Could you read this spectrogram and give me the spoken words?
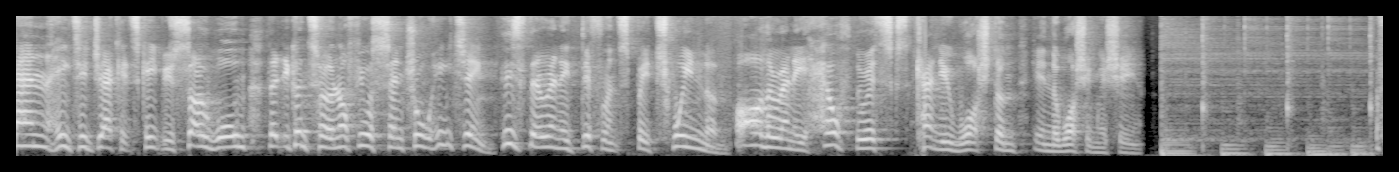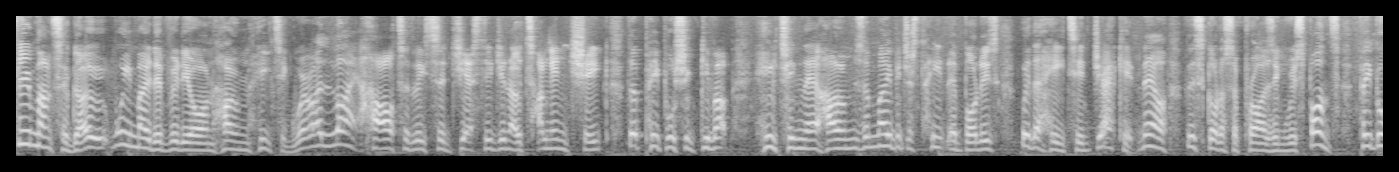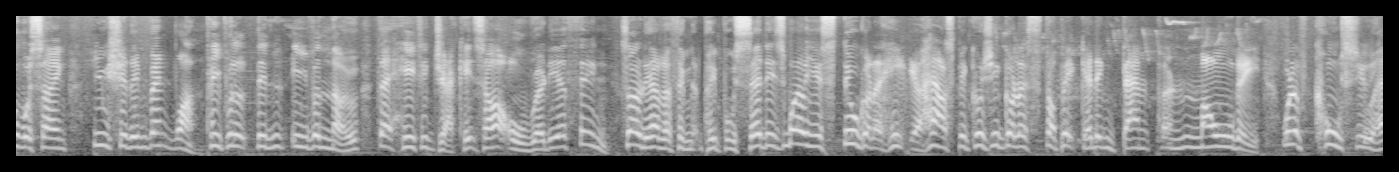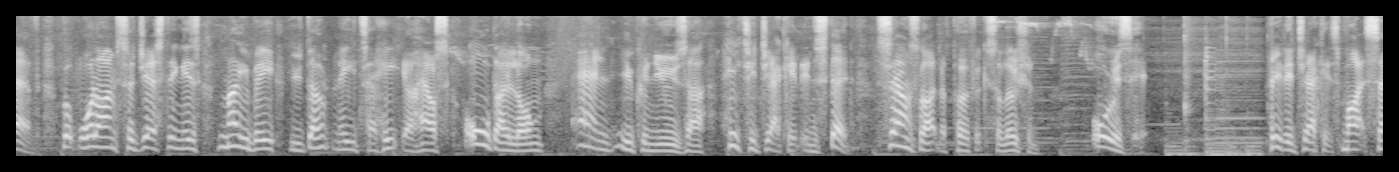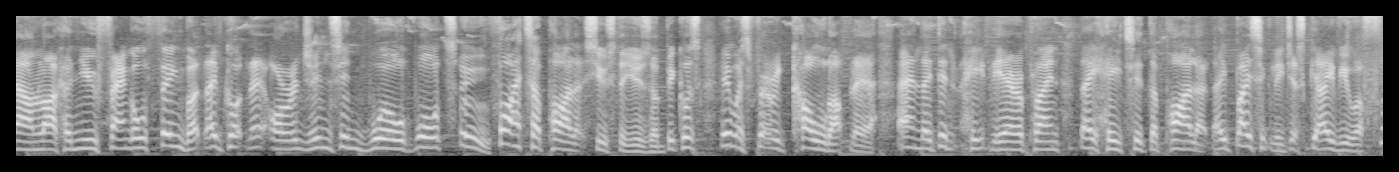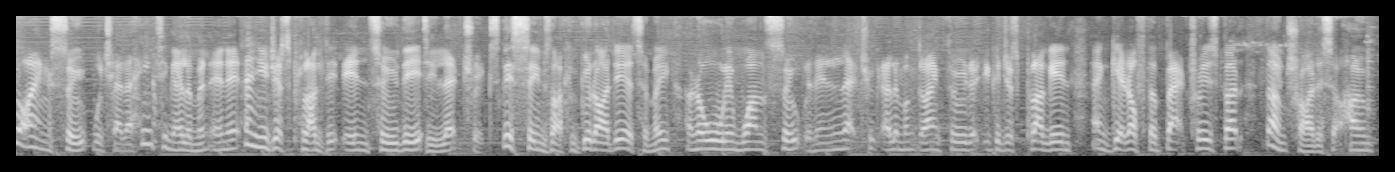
Can heated jackets keep you so warm that you can turn off your central heating? Is there any difference between them? Are there any health risks? Can you wash them in the washing machine? A few months ago, we made a video on home heating where I light-heartedly suggested, you know, tongue-in-cheek, that people should give up heating their homes and maybe just heat their bodies with a heated jacket. Now, this got a surprising response. People were saying, you should invent one. People didn't even know that heated jackets are already a thing. So the other thing that people said is, well, you still got to heat your house because you've got to stop it getting damp and mouldy. Well, of course you have. But what I'm suggesting is maybe you don't need to heat your house all day long and you can use a heated jacket instead. Sounds like the perfect solution. Or is it? Heated jackets might sound like a newfangled thing, but they've got their origins in World War II. Fighter pilots used to use them because it was very cold up there and they didn't heat the aeroplane, they heated the pilot. They basically just gave you a flying suit which had a heating element in it and you just plugged it into the electrics. This seems like a good idea to me, an all-in-one suit with an electric element going through that you could just plug in and get off the batteries, but don't try this at home.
